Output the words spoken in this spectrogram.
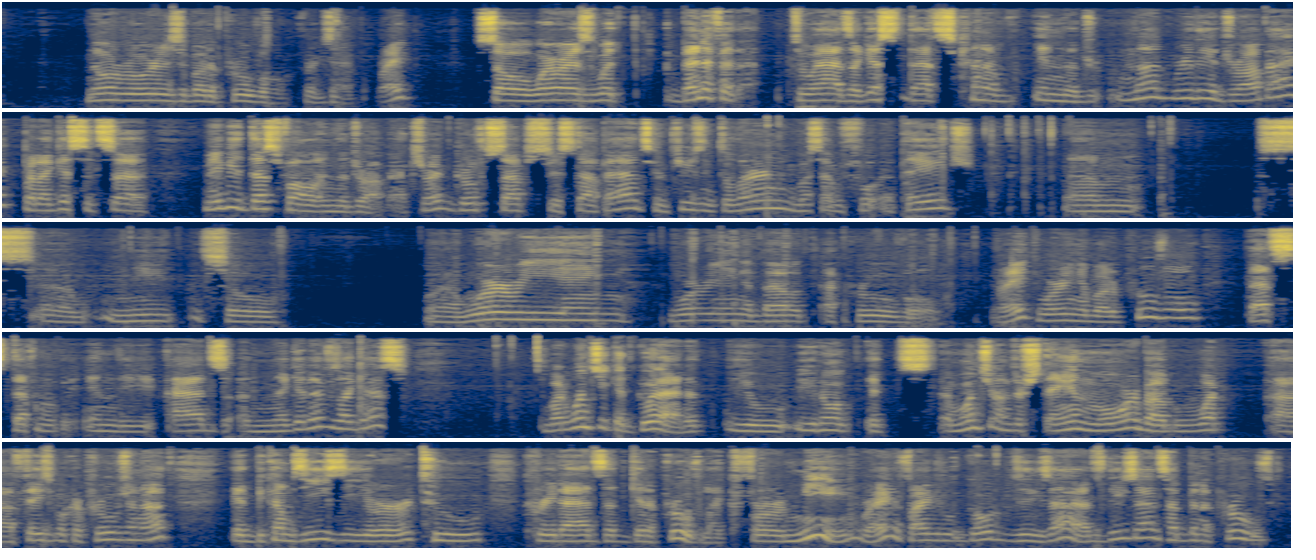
no worries about approval for example right? So whereas with benefit to ads. I guess that's kind of in the not really a drawback but I guess it's a maybe it does fall in the drawbacks right? Growth stops to stop ads confusing to learn. You must have a, full, a page. Um uh, need so uh, worrying worrying about approval right? Worrying about approval that's definitely in the ads negatives I guess. But once you get good at it you you don't it's once you understand more about what uh, Facebook approves or not it becomes easier to create ads that get approved. Like for me right if I go to these ads these ads have been approved.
